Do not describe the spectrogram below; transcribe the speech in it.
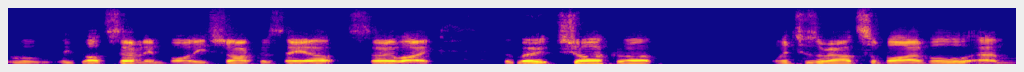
Well, we've got seven embodied chakras here. So like the root chakra, which is around survival and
